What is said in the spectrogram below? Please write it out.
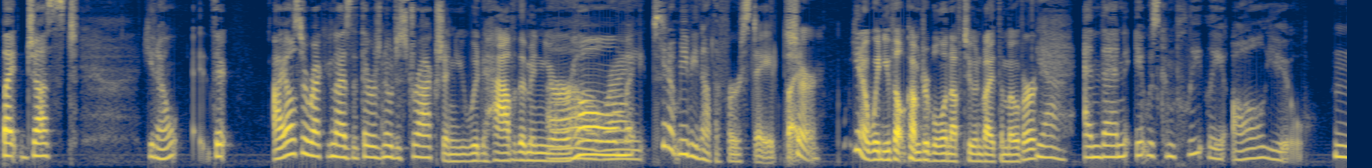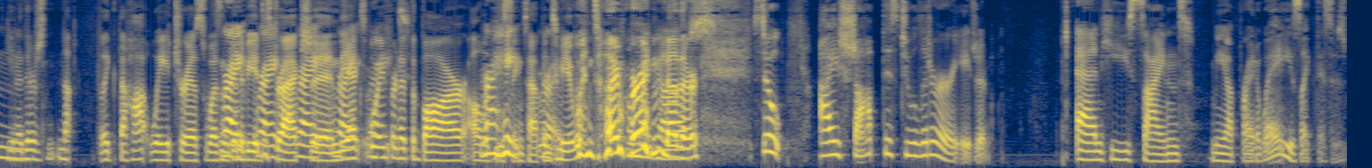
But just, you know, there, I also recognize that there was no distraction. You would have them in your Oh, home. right. You know, maybe not the first date, but Sure. you know, when you felt comfortable enough to invite them over. Yeah. And then it was completely all you. You know, there's not like the hot waitress wasn't going Hmm. Right, to be a right, distraction. the ex boyfriend at the bar. All of these things happened to me at one time or my another. gosh. So I shopped this to a literary agent and he signed me up right away. He's like, "This is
